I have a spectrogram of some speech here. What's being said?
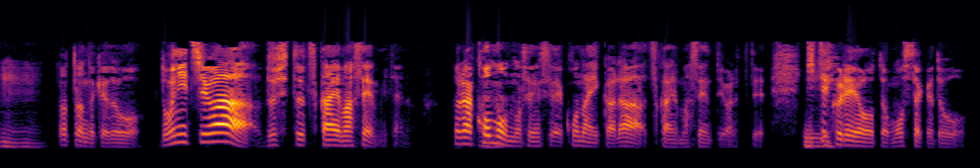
うんうん。だったんだけど、土日は部室使えません、みたいな。それは顧問の先生来ないから使えませんって言われて、来てくれよって思ってたけど、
